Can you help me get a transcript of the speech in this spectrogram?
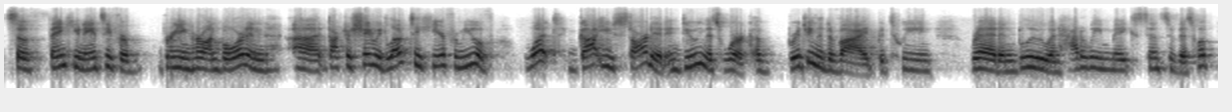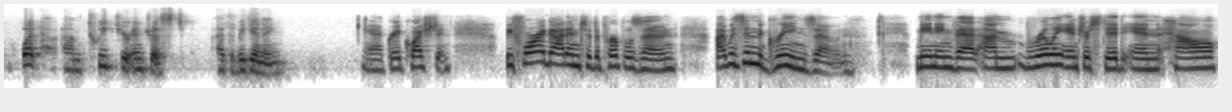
So thank you, Nancy, for bringing her on board. And uh, Dr. Schade, we'd love to hear from you of what got you started in doing this work of bridging the divide between red and blue, and how do we make sense of this? What what um, tweaked your interest at the beginning? Yeah, great question. Before I got into the purple zone, I was in the green zone, meaning that I'm really interested in how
